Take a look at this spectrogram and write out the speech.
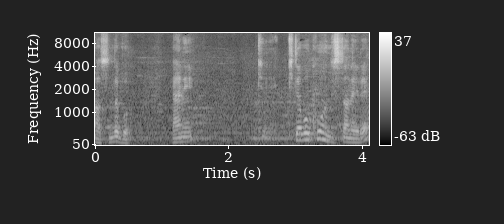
aslında bu. Yani ki, kitap okumadın hele.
